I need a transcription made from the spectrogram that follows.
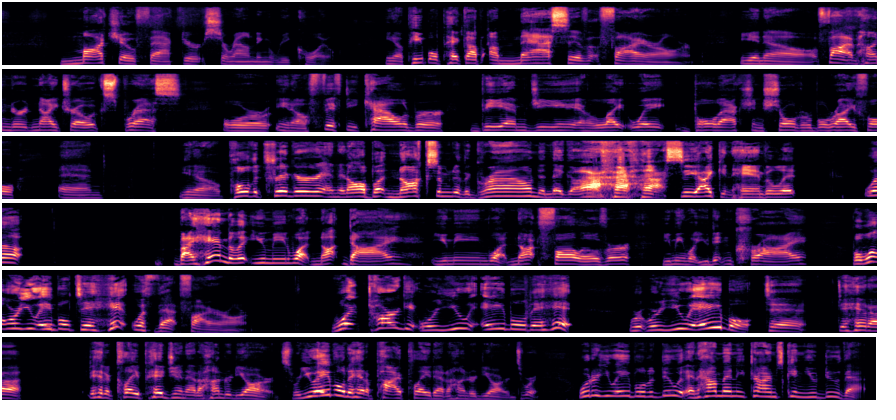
macho factor surrounding recoil. You know, people pick up a massive firearm, you know, 500 Nitro Express or, you know, 50 caliber BMG and a lightweight bolt action shoulderable rifle and you know, pull the trigger and it all but knocks them to the ground and they go, ah ha ha, see, I can handle it. Well, by handle it, you mean what? Not die. You mean what? Not fall over. You mean what? You didn't cry. But what were you able to hit with that firearm? What target were you able to hit? Were, were you able to to hit a to hit a clay pigeon at 100 yards? Were you able to hit a pie plate at 100 yards? Were, what are you able to do it? And how many times can you do that?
